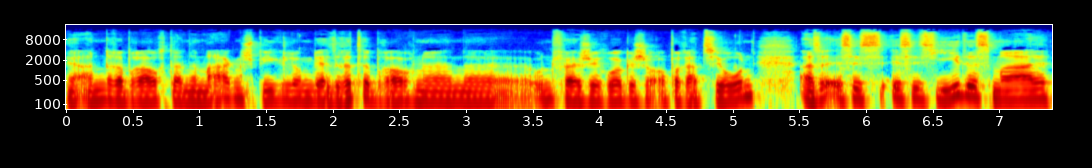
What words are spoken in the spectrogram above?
der andere braucht dann eine Magenspiegelung, der dritte braucht eine, eine unfallchirurgische Operation. Also es ist, es ist jedes Mal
